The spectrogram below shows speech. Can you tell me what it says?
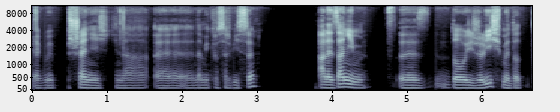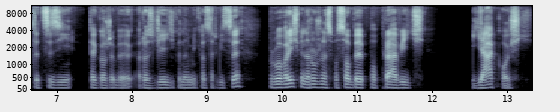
jakby przenieść na, e, na mikroserwisy, ale zanim e, dojrzeliśmy do decyzji tego, żeby rozdzielić go na mikroserwisy, próbowaliśmy na różne sposoby poprawić jakość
